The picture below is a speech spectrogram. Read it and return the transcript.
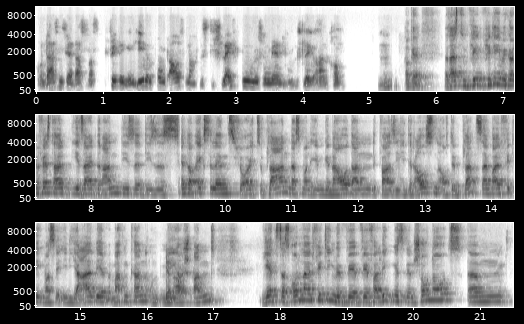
Und das ist ja das, was Fitting in jedem Punkt ausmacht, ist die schlechten müssen mehr in die guten Schläge rankommen. Mhm. Okay, das heißt zum Fitting, wir können festhalten, ihr seid dran, diese, dieses Center of Excellence für euch zu planen, dass man eben genau dann quasi draußen auf dem Platz sein Ballfitting, was ja ideal wäre, machen kann und mega genau. spannend. Jetzt das Online-Fitting, wir, wir, wir, verlinken es in den Show Notes. Ähm,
